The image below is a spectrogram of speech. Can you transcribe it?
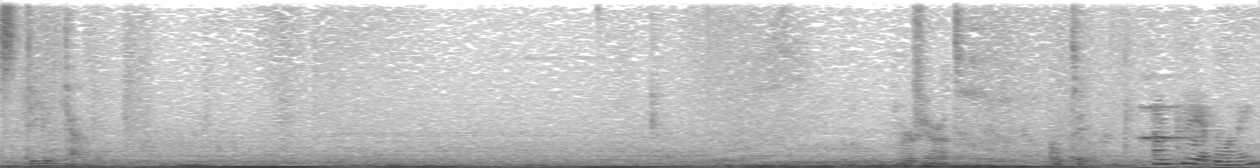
Steel cap. Vad är det för göra att allting... Entrévåning.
